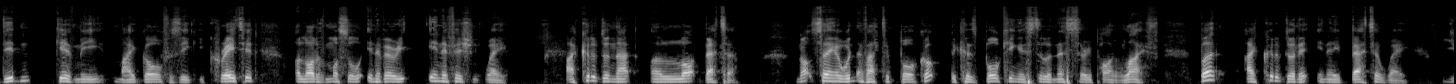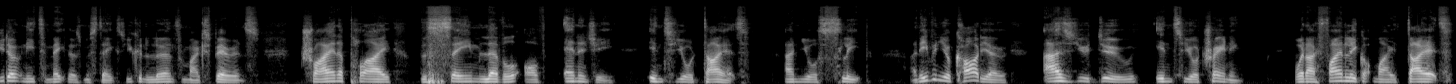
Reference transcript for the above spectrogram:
didn't give me my goal physique. It created a lot of muscle in a very inefficient way. I could have done that a lot better. Not saying I wouldn't have had to bulk up because bulking is still a necessary part of life, but I could have done it in a better way. You don't need to make those mistakes. You can learn from my experience. Try and apply the same level of energy into your diet and your sleep and even your cardio as you do into your training when I finally got my diet,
